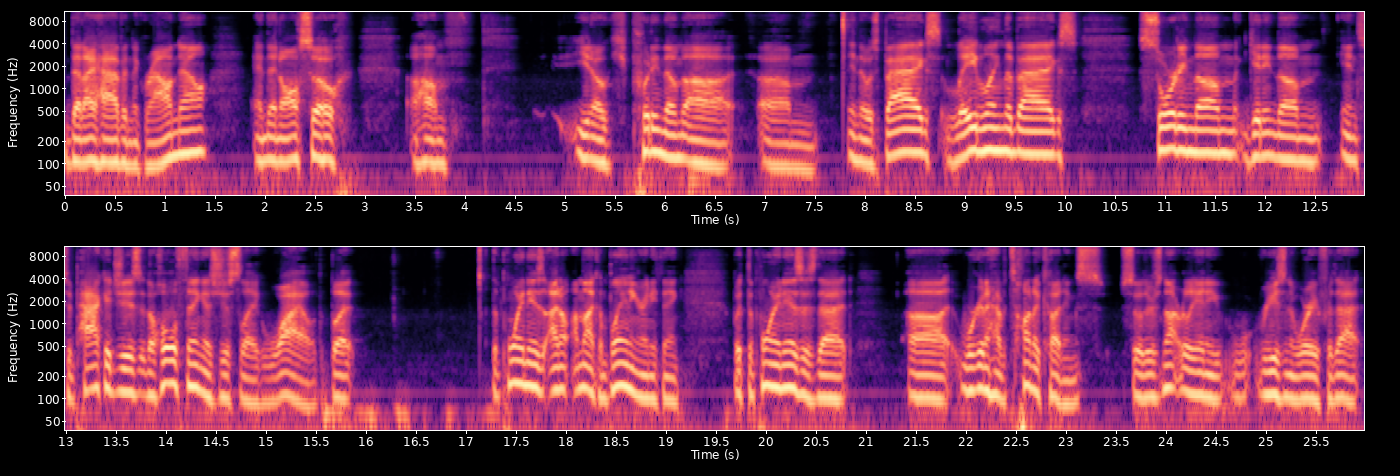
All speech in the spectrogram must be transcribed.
that I have in the ground now, and then also, um, you know, putting them uh, um, in those bags, labeling the bags, sorting them, getting them into packages. The whole thing is just like wild. But The point is, I don't. I'm not complaining or anything, but the point is, is that uh, we're gonna have a ton of cuttings, so there's not really any w- reason to worry for that.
